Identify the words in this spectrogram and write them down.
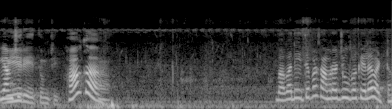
ही आमची- विहीर आहे तुमची. हा का? हा. बाबाने इथे पण साम्राज्य उभं केलंय वाटतं.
